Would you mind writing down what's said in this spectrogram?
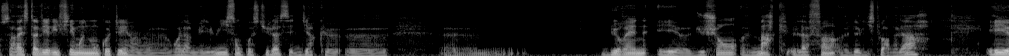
ça reste à vérifier moi de mon côté, hein, euh, voilà, mais lui son postulat c'est de dire que Buren et Duchamp marquent la fin de l'histoire de l'art. Et,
